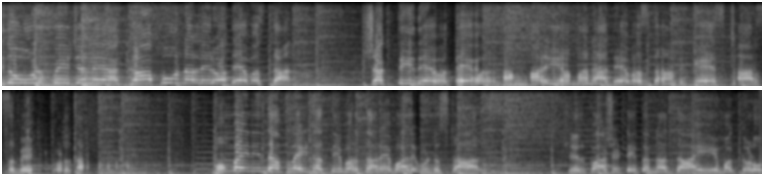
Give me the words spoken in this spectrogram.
ಇದು ಉಡುಪಿ ಜಿಲ್ಲೆಯ ಕಾಪುನಲ್ಲಿರೋ ದೇವಸ್ಥಾನ. ಶಕ್ತಿ ದೇವತೆ ಮಾರಿಯಮ್ಮನ ದೇವಸ್ಥಾನಕ್ಕೆ ಸ್ಟಾರ್ಸ್ ಭೇಟಿ ಕೊಡ್ತಾರೆ. ಮುಂಬೈನಿಂದ ಫ್ಲೈಟ್ ಹತ್ತಿ ಬರ್ತಾರೆ ಬಾಲಿವುಡ್ ಸ್ಟಾರ್ಸ್. ಶಿಲ್ಪಾ ಶೆಟ್ಟಿ ತನ್ನ ತಾಯಿ, ಮಕ್ಕಳು,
